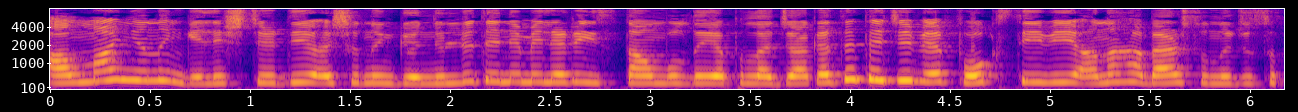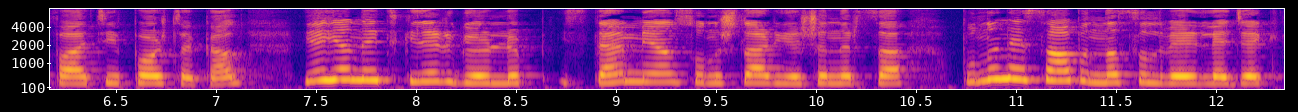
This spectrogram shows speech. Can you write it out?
Almanya'nın geliştirdiği aşının gönüllü denemeleri İstanbul'da yapılacak. Gazeteci ve Fox TV ana haber sunucusu Fatih Portakal, yayan etkileri görülüp istenmeyen sonuçlar yaşanırsa bunun hesabı nasıl verilecek?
